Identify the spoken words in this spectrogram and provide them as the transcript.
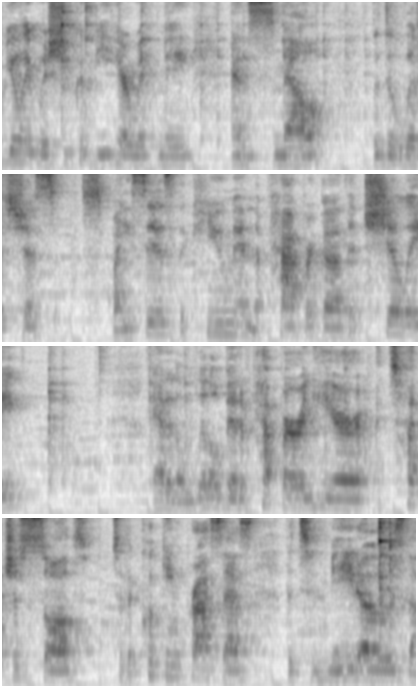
really wish you could be here with me and smell the delicious spices, the cumin, the paprika, the chili, Added a little bit of pepper in here, a touch of salt to the cooking process, the tomatoes, the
